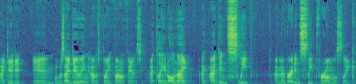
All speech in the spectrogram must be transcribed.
I did it, and what was I doing? I was playing Final Fantasy. I played all night. I, I didn't sleep. I remember I didn't sleep for almost like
